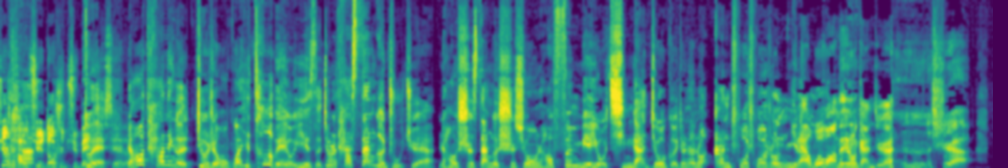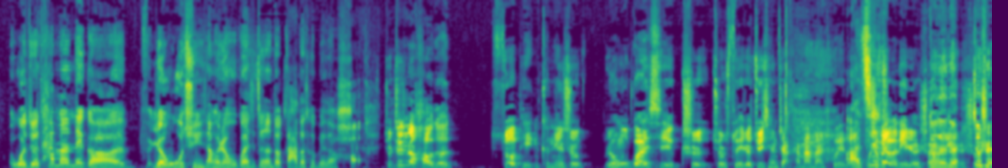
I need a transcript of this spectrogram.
就是好剧都是具备这些，的。然后他那个就人物关系特别有意思，就是他三个主角，然后是三个师兄，然后分别有情感纠葛，就是那种暗戳戳这种你来我往的那种感觉。嗯，是，我觉得他们那个人物群像和人物关系真的都搭的特别的好。就真正好的作品肯定是人物关系是就是随着剧情展开慢慢推的，而且不是为了立人设对对对。就是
